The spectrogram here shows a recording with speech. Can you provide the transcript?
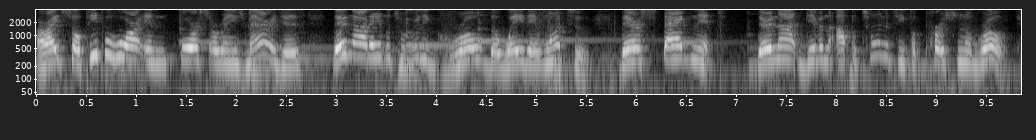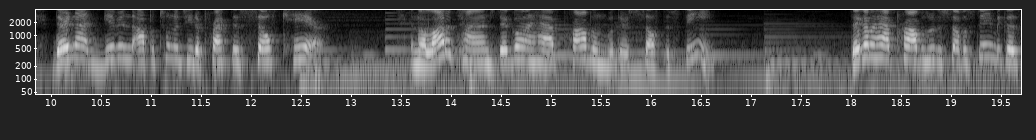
All right, so people who are in forced arranged marriages, they're not able to really grow the way they want to. They're stagnant. They're not given the opportunity for personal growth. They're not given the opportunity to practice self care. And a lot of times they're going to have problems with their self esteem. They're going to have problems with their self esteem because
